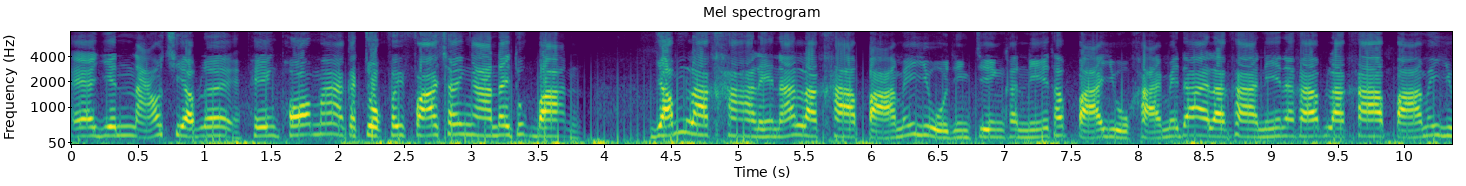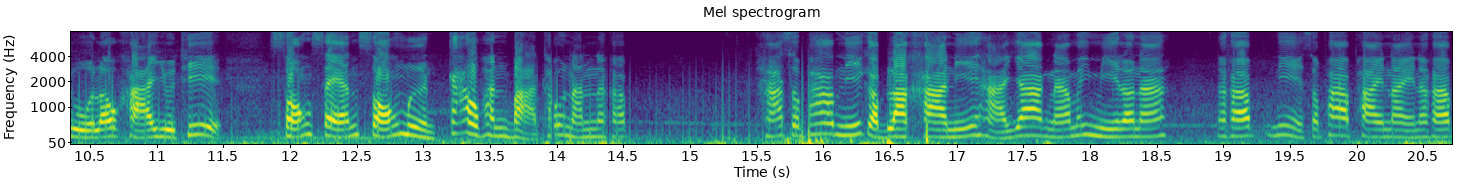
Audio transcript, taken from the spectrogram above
แอร์เย็นหนาวเฉียบเลย เพลงเพราะมากกระจกไฟฟ้าใช้งานได้ทุกบาน ย้ำราคาเลยนะ ราคาป๋าไม่อยู่จริง ๆ คันนี้ถ้าป๋าอยู่ขายไม่ได้ราคานี้นะครับ ราคาป๋าไม่อยู่เราขายอยู่ที่ 229,000 บาทเท่านั้นนะครับ หาสภาพนี้กับราคานี้หายากนะไม่มีแล้วนะนะครับ นี่สภาพภายในนะครับ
